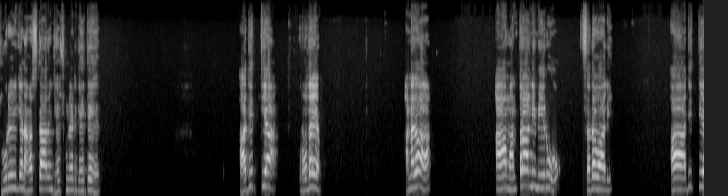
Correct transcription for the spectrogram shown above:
సూర్యుడికి నమస్కారం చేసుకునేటికైతే ఆదిత్య హృదయం అనగా ఆ మంత్రాన్ని మీరు చదవాలి. ఆ ఆదిత్య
